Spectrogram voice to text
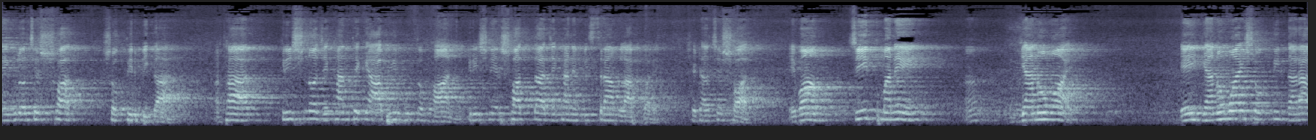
এগুলো হচ্ছে সৎ শক্তির বিকার। অর্থাৎ কৃষ্ণ যেখান থেকে আবির্ভূত হন, কৃষ্ণের সত্তা যেখানে বিশ্রাম লাভ করে, সেটা হচ্ছে সৎ। এবং চিত মানে জ্ঞানময়। এই জ্ঞানময় শক্তির দ্বারা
